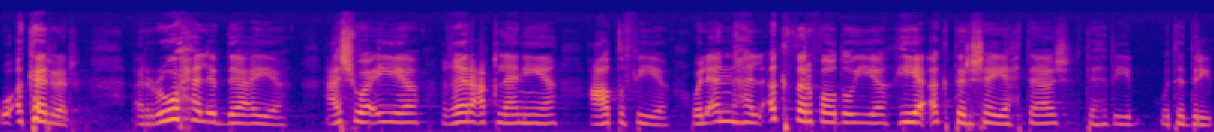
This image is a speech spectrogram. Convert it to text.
وأكرر الروح الإبداعية عشوائية غير عقلانية عاطفية ولأنها الأكثر فوضوية هي أكثر شيء يحتاج تهذيب وتدريب.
